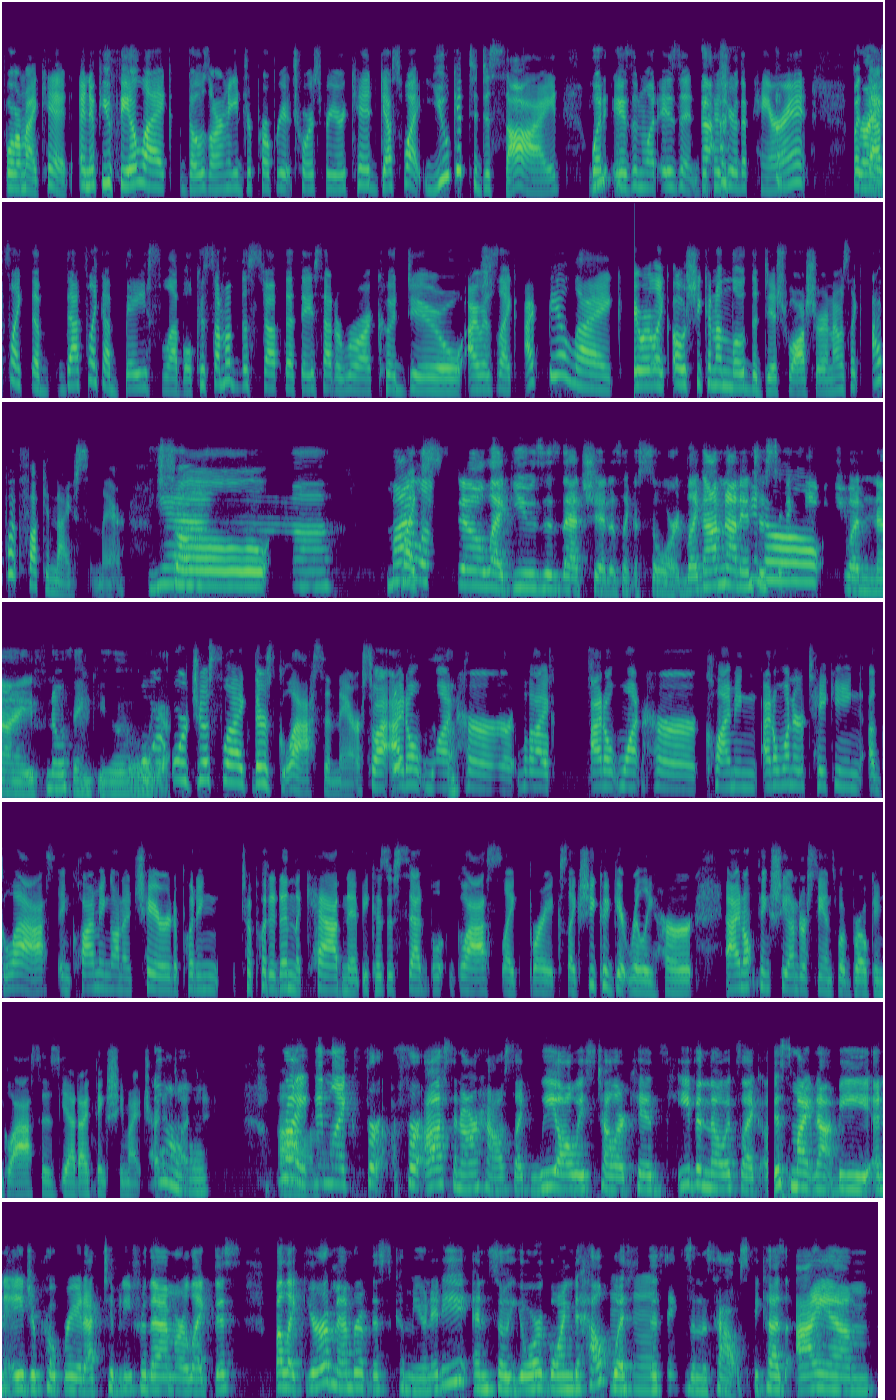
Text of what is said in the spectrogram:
for my kid. And if you feel like those aren't age appropriate chores for your kid, guess what? You get to decide what is and what isn't because you're the parent. But right. that's like the that's like a base level because some of the stuff that they said Aurora could do, I was like, I feel like they were like, oh, she can unload the dishwasher, and I was like, I put fucking knives in there. Yeah. So uh, Milo like, still like uses that shit as like a sword. Like I'm not interested you know, in giving you a knife. No, thank you. Or, yeah. or just like there's glass in there, so I, I don't want her like I don't want her climbing. I don't want her taking a glass and climbing on a chair to putting to put it in the cabinet because if said bl- glass like breaks, like she could get really hurt. And I don't think she understands what broken glass is yet. I think she might try to touch it right um, and like for for us in our house like we always tell our kids even though it's like oh, this might not be an age appropriate activity for them or like this but like you're a member of this community and so you're going to help with mm-hmm. the things in this house because i am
